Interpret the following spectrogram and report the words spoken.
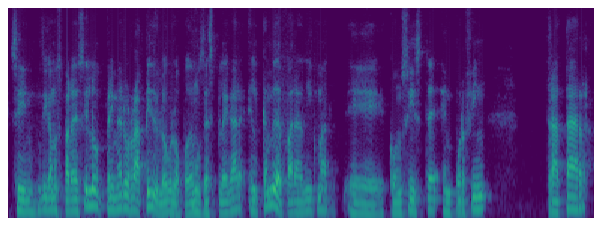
Sí, digamos, para decirlo primero rápido y luego lo podemos desplegar, el cambio de paradigma eh, consiste en por fin tratar,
